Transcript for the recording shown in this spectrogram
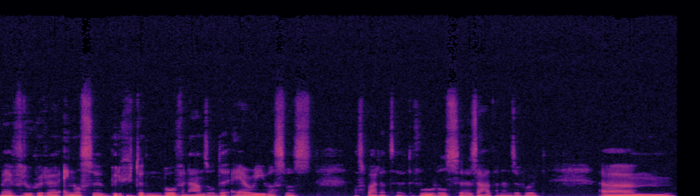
bij vroegere Engelse brugten bovenaan, zo de airy was, was, was waar dat de, de vogels zaten enzovoort. Um,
